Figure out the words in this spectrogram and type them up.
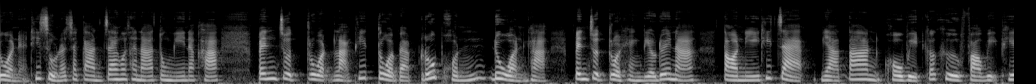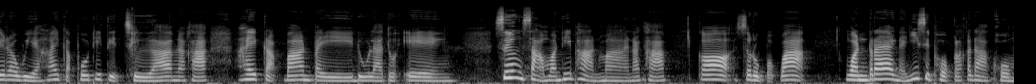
ด่วนเนี่ยที่ศูนย์ราชการแจ้งวัฒนะตรงนี้นะคะ เป็นจุดตรวจหลักที่ตรวจแบบรู้ผลด่วนค่ะ เป็นจุดตรวจแห่งเดียวด้วยนะ ตอนนี้ที่แจกยาต้านโควิด ก็คือฟาวิพิราเวียให้กับผู้ที่ติดเชื้อนะคะ ให้กลับบ้านไปดูแลตัวเอง ซึ่ง 3 วันที่ผ่านมานะคะ ก็สรุปบอกว่าวันแรกเนี่ย26 กรกฎาคม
